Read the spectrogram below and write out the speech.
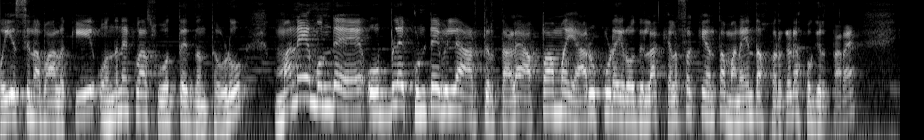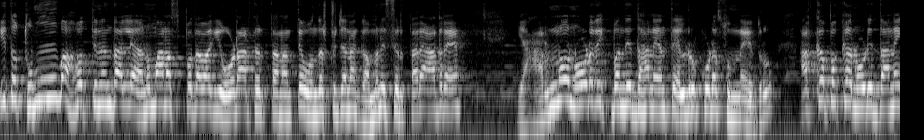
ವಯಸ್ಸಿನ ಬಾಲಕಿ, ಒಂದನೇ ಕ್ಲಾಸ್ ಓದ್ತಾ ಇದ್ದಂಥವಳು, ಮನೆ ಮುಂದೆ ಒಬ್ಳೆ ಕುಂಟೆಬಿಲ್ಲೆ ಆಡ್ತಿರ್ತಾಳೆ. ಅಪ್ಪ, ಅಮ್ಮ ಯಾರೂ ಕೂಡ ಇರೋದಿಲ್ಲ. ಕೆಲಸಕ್ಕೆ ಅಂತ ಮನೆಯಿಂದ ಹೊರಗಡೆ ಹೋಗಿರ್ತಾರೆ. ಈತ ತುಂಬ ಹೊತ್ತಿನಿಂದ ಅಲ್ಲಿ ಅನುಮಾನಾಸ್ಪದವಾಗಿ ಓಡಾಡ್ತಿರ್ತಾನಂತೆ. ಒಂದಷ್ಟು ಜನ ಗಮನಿಸಿರ್ತಾರೆ. ಆದರೆ ಯಾರನ್ನೋ ನೋಡೋದಕ್ಕೆ ಬಂದಿದ್ದಾನೆ ಅಂತ ಎಲ್ಲರೂ ಕೂಡ ಸುಮ್ಮನೆ ಇದ್ರು. ಅಕ್ಕಪಕ್ಕ ನೋಡಿದ್ದಾನೆ,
